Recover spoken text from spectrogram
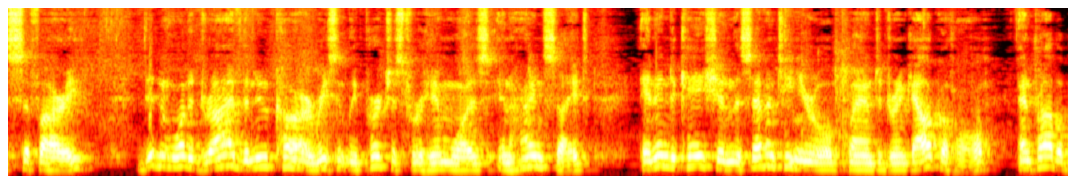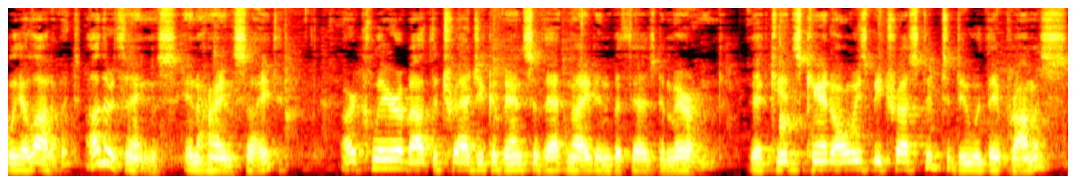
Sepehri didn't want to drive the new car recently purchased for him was, in hindsight, an indication the 17 year old planned to drink alcohol, and probably a lot of it. Other things, in hindsight, are clear about the tragic events of that night in Bethesda, Maryland. That kids can't always be trusted to do what they promise,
